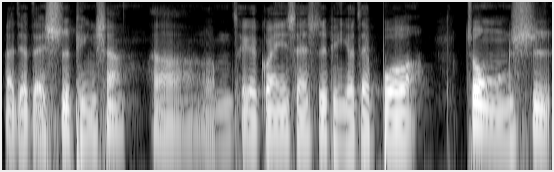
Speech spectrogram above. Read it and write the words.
大家在视频上啊，我们这个观音山视频有在播“重视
